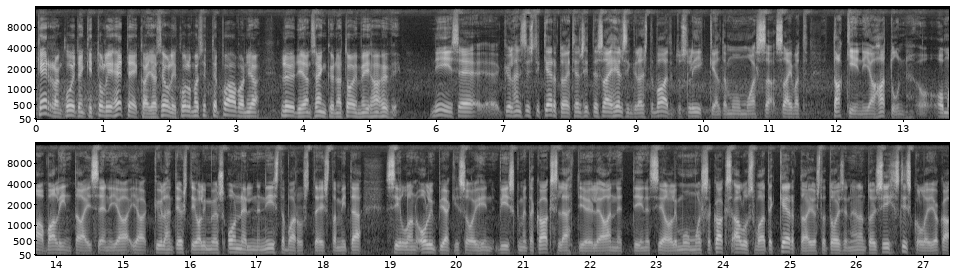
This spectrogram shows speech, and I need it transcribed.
kerran kuitenkin tuli heteka ja se oli kulma sitten Paavon ja Lyydian sänkynä toimi ihan hyvin. Niin, se, kyllähän se tietysti kertoi, että hän sitten sai helsinkiläisestä vaatetusliikkeeltä muun muassa saivat takin ja hatun oma valintaisen ja, ja kyllähän tietysti oli myös onnellinen niistä varusteista, mitä silloin olympiakisoihin 52 lähtiöille annettiin. Et siellä oli muun muassa kaksi alusvaatekertaa, josta toisen hän antoi siskolle, joka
